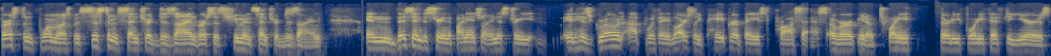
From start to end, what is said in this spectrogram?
first and foremost with system centered design versus human centered design. In this industry, in the financial industry, it has grown up with a largely paper based process over you know 20 30 40 50 years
